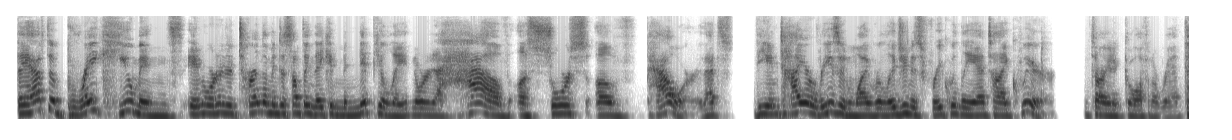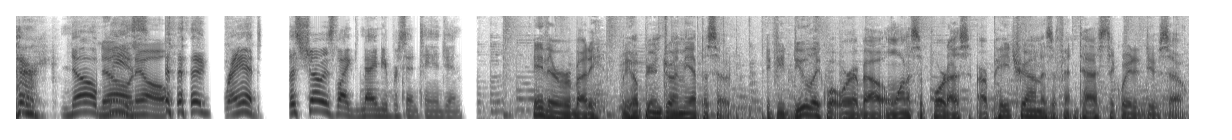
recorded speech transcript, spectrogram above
They have to break humans in order to turn them into something they can manipulate in order to have a source of power. That's the entire reason why religion is frequently anti queer. I'm sorry to go off on a rant there. No, No, please. no. rant. This show is like 90% tangent. Hey there, everybody. We hope you're enjoying the episode. If you do like what we're about and want to support us, our Patreon is a fantastic way to do so.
